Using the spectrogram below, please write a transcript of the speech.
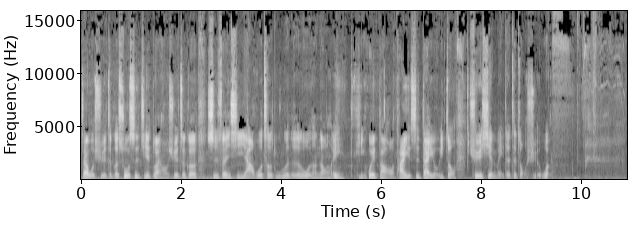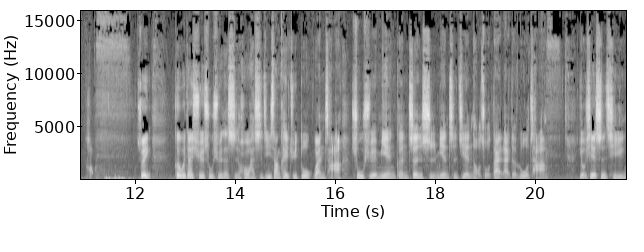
在我学这个硕士阶段哈，学这个十分析呀或测度论的这个过程当中，哎，体会到它也是带有一种缺陷美的这种学问。好，所以各位在学数学的时候啊，实际上可以去多观察数学面跟真实面之间哦所带来的落差。有些事情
